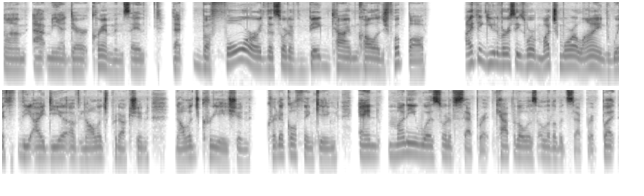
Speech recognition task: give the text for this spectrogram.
um, at me at Derek Krim and say that before the sort of big time college football, I think universities were much more aligned with the idea of knowledge production, knowledge creation, critical thinking, and money was sort of separate. Capital was a little bit separate. But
